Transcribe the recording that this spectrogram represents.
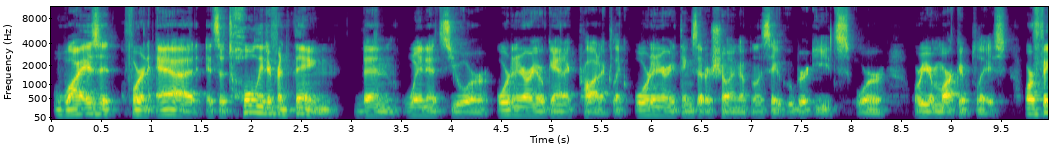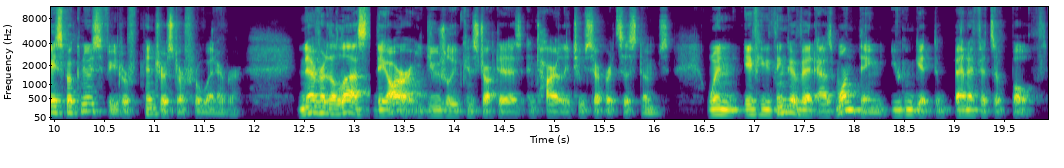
Why is it for an ad? It's a totally different thing than when it's your ordinary organic product, like ordinary things that are showing up, let's say Uber Eats or or your marketplace or Facebook newsfeed or Pinterest or for whatever. Nevertheless, they are usually constructed as entirely two separate systems. When, if you think of it as one thing, you can get the benefits of both.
